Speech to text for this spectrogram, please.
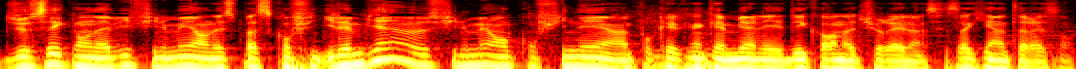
Dieu sait qu'on a vu filmer en espace confiné. Il aime bien euh, filmer en confiné hein, pour quelqu'un qui aime bien les décors naturels. hein. C'est ça qui est intéressant.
